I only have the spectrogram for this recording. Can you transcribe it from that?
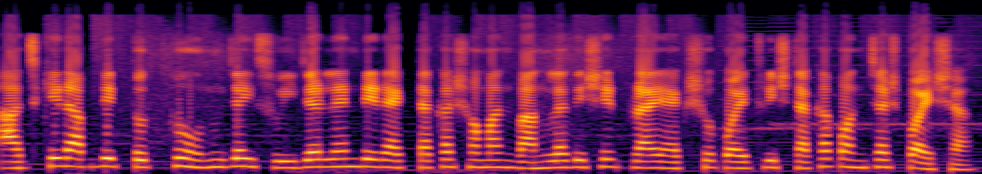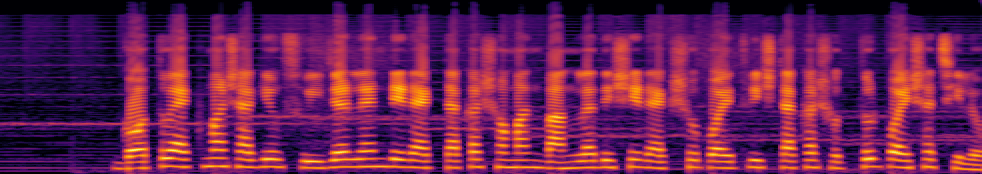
আজকের আপডেট তথ্য অনুযায়ী সুইজারল্যান্ডের এক টাকা সমান বাংলাদেশের প্রায় একশো পঁয়ত্রিশ টাকা পঞ্চাশ পয়সা। গত এক মাস আগেও সুইজারল্যান্ডের এক টাকা সমান বাংলাদেশের একশো পঁয়ত্রিশ টাকা সত্তর পয়সা ছিল।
